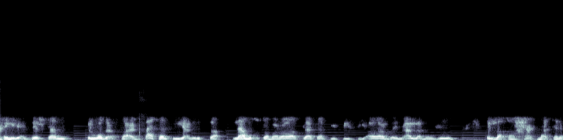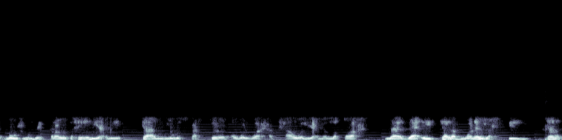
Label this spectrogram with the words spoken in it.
تخيلي قديش كان الوضع صعب. ما كان في يعني لسه لا مختبرات لا كان في PCR زي ما هلأ موجود. اللقاحات ما كانت موجودة. ترى تخيل يعني كان لويس باستور أول واحد حاول يعمل لقاح لداء الكلب ونجح فيه. كانت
